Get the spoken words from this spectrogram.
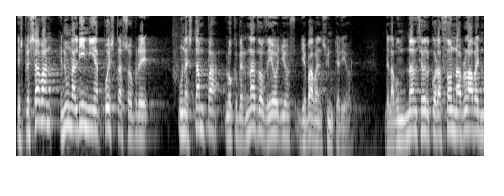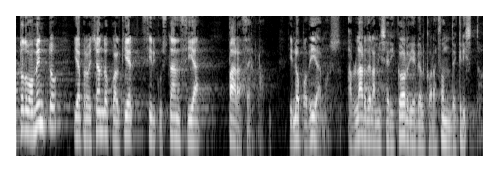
expresaban en una línea puesta sobre una estampa lo que Bernardo de Hoyos llevaba en su interior. De la abundancia del corazón hablaba en todo momento y aprovechando cualquier circunstancia para hacerlo. Y no podíamos hablar de la misericordia y del corazón de Cristo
